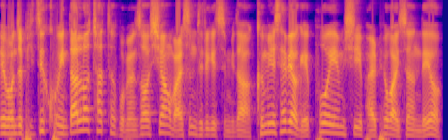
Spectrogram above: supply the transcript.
네, 먼저 비트코인 달러 차트 보면서 시황 말씀드리겠습니다. 금일 새벽 FOMC 발표가 있었는데요.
